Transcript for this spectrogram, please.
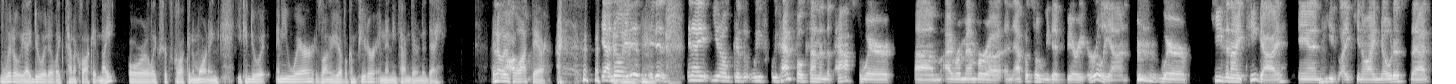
literally. I do it at like 10 o'clock at night or like six o'clock in the morning. You can do it anywhere as long as you have a computer and anytime during the day. I know there's awesome. a lot there. yeah, no, it is. It is. And I, you know, because we've we've had folks on in the past where um, I remember a, an episode we did very early on where he's an IT guy and mm-hmm. he's like, you know, I noticed that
